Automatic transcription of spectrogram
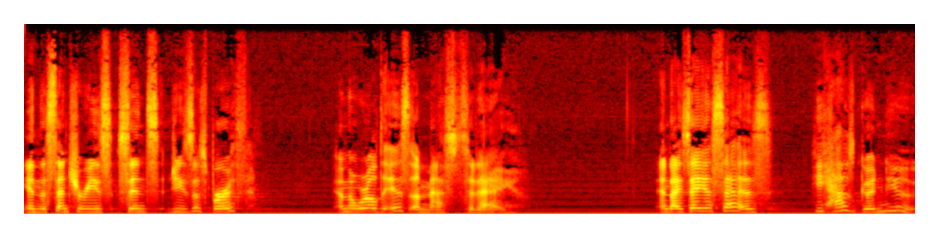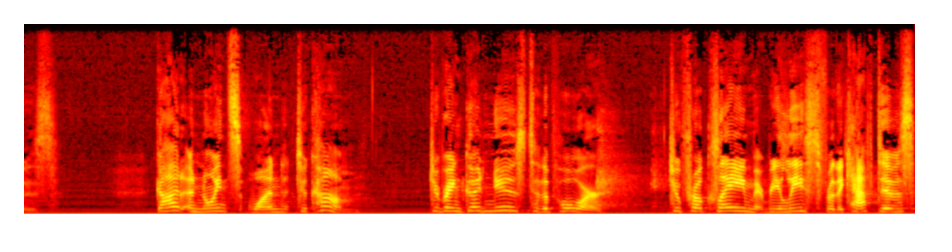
in the centuries since Jesus' birth, and the world is a mess today. And Isaiah says, he has good news. God anoints one to come, to bring good news to the poor, to proclaim release for the captives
